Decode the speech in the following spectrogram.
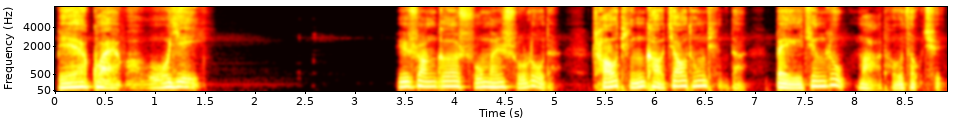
别怪我无义。”于双哥熟门熟路的朝停靠交通艇的北京路码头走去。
